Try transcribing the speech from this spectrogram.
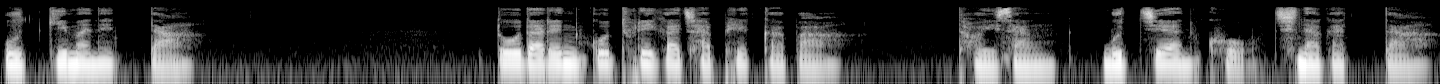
웃기만 했다. 또 다른 꼬투리가 잡힐까봐 더 이상 묻지 않고 지나갔다.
